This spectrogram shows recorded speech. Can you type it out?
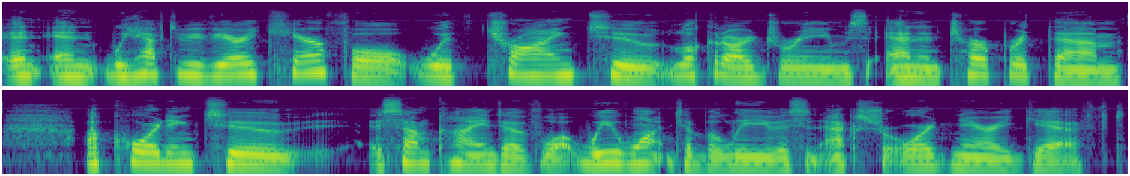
and, and we have to be very careful with trying to look at our dreams and interpret them according to some kind of what we want to believe is an extraordinary gift.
